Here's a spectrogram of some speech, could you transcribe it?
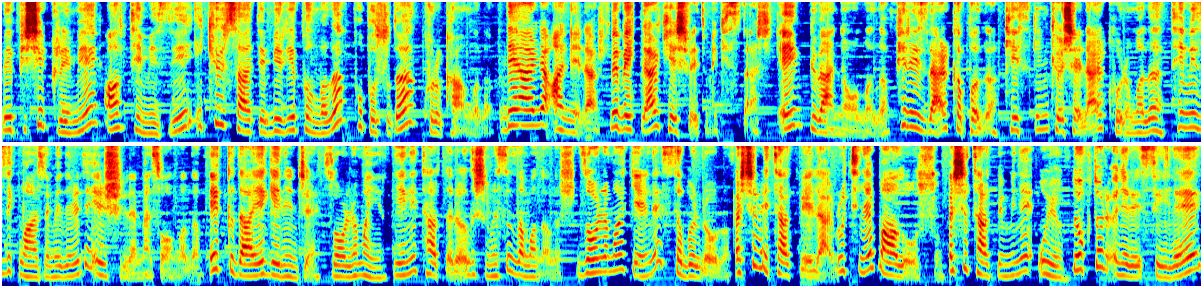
ve pişik kremi alt temizliği 200 saatte bir yapılmalı, poposu da kuru kalmalı. Değerli anneler, bebekler keşfetmek ister. Ev güvenli olmalı. Prizler kapalı. Keskin köşeler korumalı. Temizlik malzemeleri de erişilemez olmalı. Ek gıdaya gelince zorlamayın. Yeni tatlara alışması zaman alır. Zorlamak yerine sabırlı olun. Aşı ve takviyeler rutine bağlı olsun. Aşı takvimine uyun. Doktor önerisiyle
